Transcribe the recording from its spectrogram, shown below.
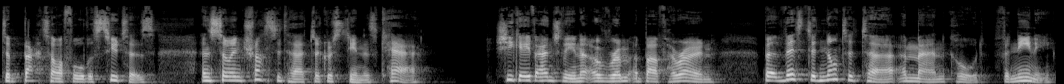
to bat off all the suitors, and so entrusted her to Christina's care. She gave Angelina a room above her own, but this did not deter a man called Vanini.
